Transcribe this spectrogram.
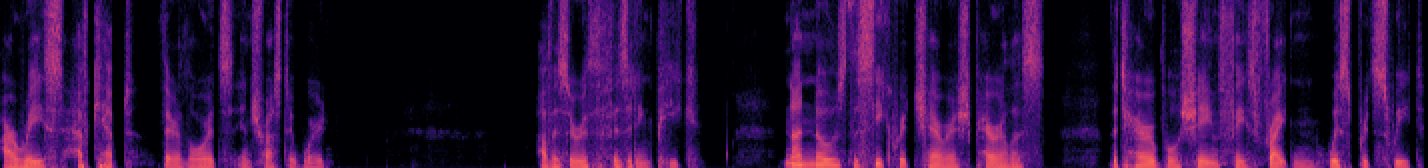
Our race have kept their Lord's entrusted word. Of his earth visiting peak, None knows the secret, cherished, perilous, the terrible, shame-faced, frightened, whispered, sweet,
